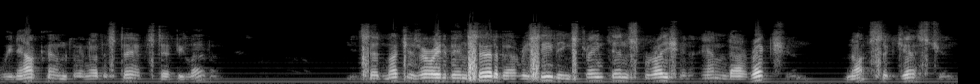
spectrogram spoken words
We now come to another step, step 11. It said, Much has already been said about receiving strength, inspiration, and direction, not suggestion,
